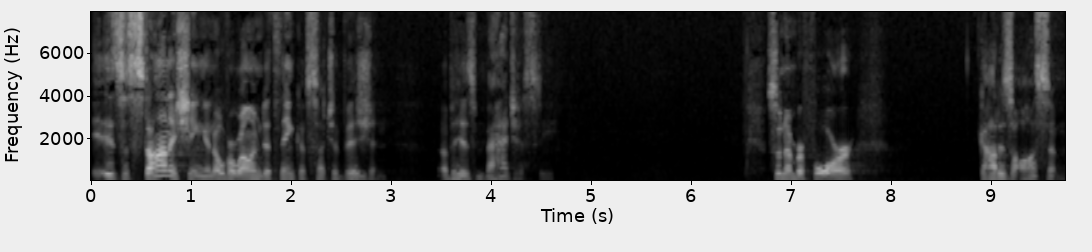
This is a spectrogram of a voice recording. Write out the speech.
It's astonishing and overwhelming to think of such a vision of his majesty. So, number four, God is awesome.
